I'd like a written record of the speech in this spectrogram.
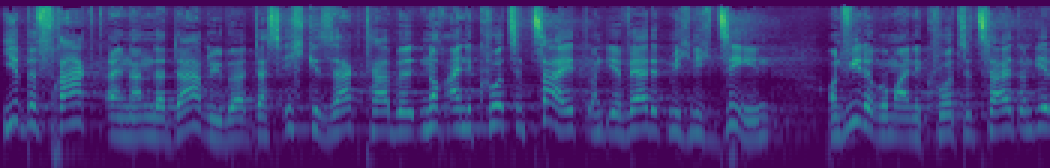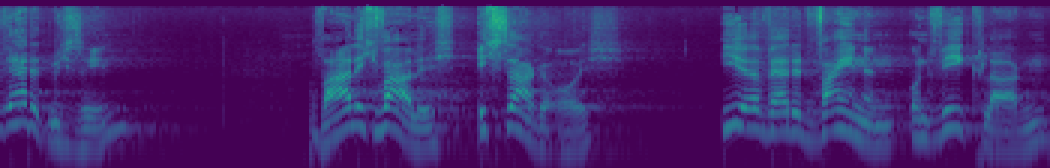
ihr befragt einander darüber, dass ich gesagt habe, noch eine kurze Zeit und ihr werdet mich nicht sehen und wiederum eine kurze Zeit und ihr werdet mich sehen. Wahrlich, wahrlich, ich sage euch, ihr werdet weinen und wehklagen,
